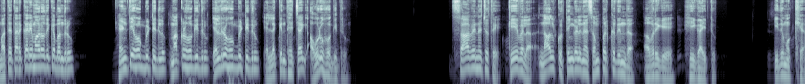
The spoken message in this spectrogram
ಮತ್ತೆ ತರಕಾರಿ ಮಾರೋದಕ್ಕೆ ಬಂದ್ರು. ಹೆಂಡತಿ ಹೋಗ್ಬಿಟ್ಟಿದ್ಲು, ಮಕ್ಕಳು ಹೋಗಿದ್ರು ಎಲ್ಲರೂ ಹೋಗ್ಬಿಟ್ಟಿದ್ರು, ಎಲ್ಲಕ್ಕಿಂತ ಹೆಚ್ಚಾಗಿ ಅವರು ಹೋಗಿದ್ರು. ಸಾವಿನ ಜೊತೆ ಕೇವಲ ನಾಲ್ಕು ತಿಂಗಳಿನ ಸಂಪರ್ಕದಿಂದ ಅವರಿಗೆ ಹೀಗಾಯಿತು. ಇದು ಮುಖ್ಯ.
